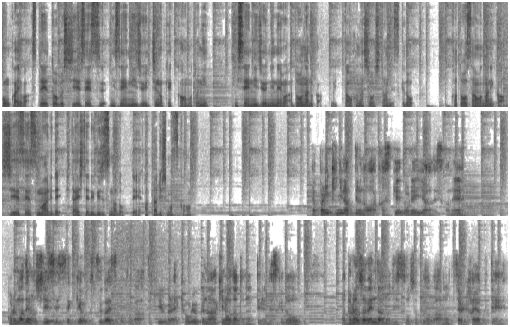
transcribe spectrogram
今回は State of CSS2021 の結果をもとに2022年はどうなるかといったお話をしたんですけど加藤さんは何か CSS 周りで期待している技術などってあったりしますか？やっぱり気になってるのはカスケードレイヤーですかね。これまでの CSS 設計を覆すことができるぐらい強力な機能だと思ってるんですけど、ブラウザベンダーの実装速度が思ってたより速くて、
